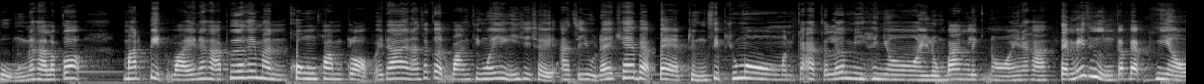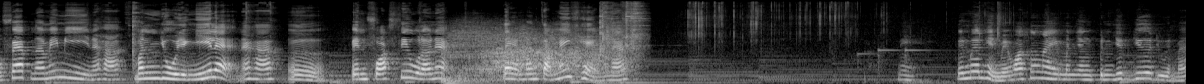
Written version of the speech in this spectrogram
ถุงนะคะ แล้วก็ มัดปิดไว้นะคะ เพื่อให้มันคงความกรอบไว้ได้นะ ถ้าเกิดวางทิ้งไว้อย่างนี้เฉยๆอาจจะอยู่ได้แค่แบบ8ถึง10ชั่วโมง มันก็อาจจะเริ่มมีหยอยลงบ้างเล็กน้อยนะคะ แต่ไม่ถึงกับแบบเหี่ยวแฟบนะไม่มีนะคะ มันอยู่อย่างนี้แหละนะคะ เออ เป็นฟอสซิลแล้วเนี่ย แต่มันจะไม่แข็งนะนี่เพื่อนๆเห็นไหมว่าข้างในมันยังเป็นยืดๆอยู่เห็นไหม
